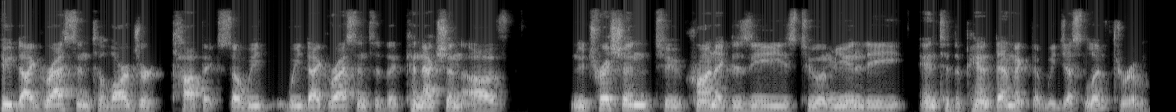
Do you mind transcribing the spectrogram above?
to digress into larger topics. So we we digress into the connection of nutrition to chronic disease to immunity and to the pandemic that we just lived through.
